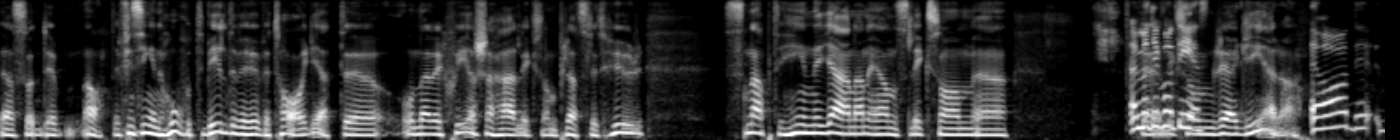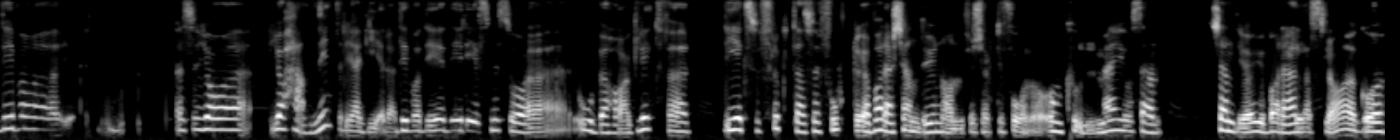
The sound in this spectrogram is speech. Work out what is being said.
alltså det, ja, det finns ingen hotbild överhuvudtaget. Eh, och när det sker så här liksom plötsligt, hur snabbt hinner hjärnan ens liksom, eh, ja, men det var liksom det... reagera? Ja, det, det var, alltså jag, jag hann inte reagera. Det, var det, det är det som är så obehagligt för det gick så fruktansvärt fort och jag bara kände hur någon försökte få omkull mig och sen kände jag ju bara alla slag. Och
